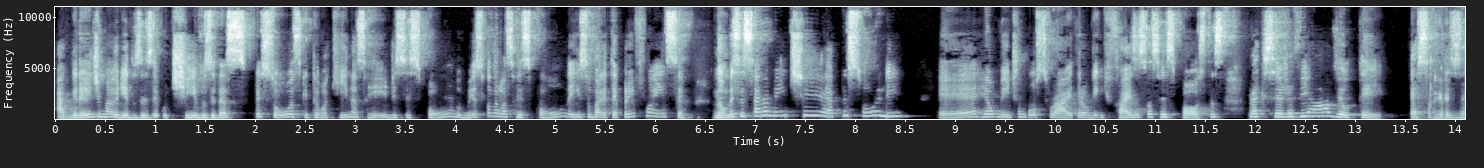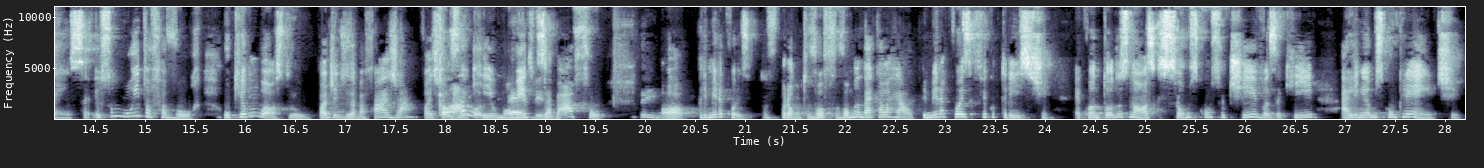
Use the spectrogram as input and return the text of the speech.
A grande maioria dos executivos e das pessoas que estão aqui nas redes se expondo, mesmo quando elas respondem, isso vale até para influência. Não necessariamente é a pessoa ali. É realmente um ghostwriter, alguém que faz essas respostas para que seja viável ter essa é. presença. Eu sou muito a favor. O que eu não gosto, pode desabafar já? Pode claro, fazer aqui o um momento de desabafo? Sim. Ó, primeira coisa, pronto, vou, vou mandar aquela real. Primeira coisa que fico triste é quando todos nós que somos consultivas aqui alinhamos com o cliente.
